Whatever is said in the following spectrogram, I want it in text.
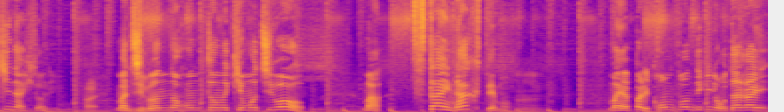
きな人に、はい。まあ、自分の本当の気持ちを、まあ、伝えなくても、うん。まあ、やっぱり根本的にお互い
